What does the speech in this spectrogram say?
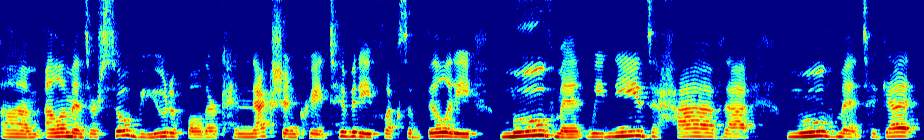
um, elements are so beautiful. Their connection, creativity, flexibility, movement. We need to have that movement to get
